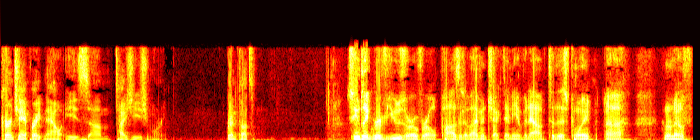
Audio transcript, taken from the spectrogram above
Current champ right now is um, Taiji Ishimori. Brandon, thoughts? Seems like reviews are overall positive. I haven't checked any of it out to this point. Uh, I don't know if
